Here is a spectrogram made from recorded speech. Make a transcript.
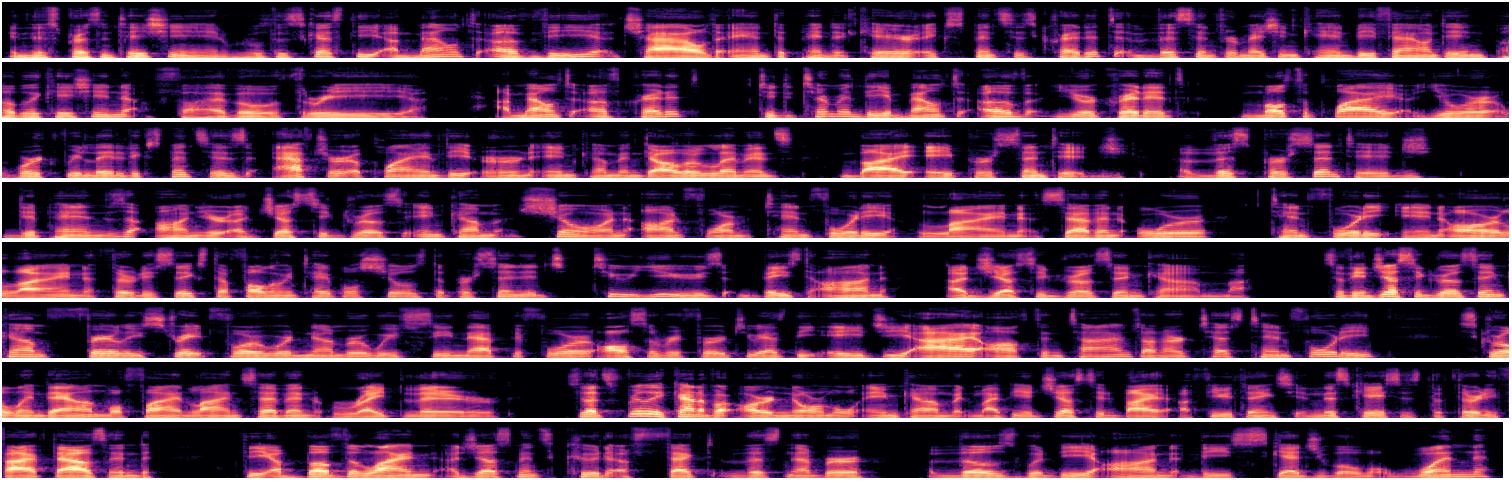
In this presentation, we will discuss the amount of the Child and Dependent Care Expenses Credit. This information can be found in Publication 503. Amount of credit. To determine the amount of your credit, multiply your work-related expenses after applying the earned income and dollar limits by a percentage. This percentage depends on your adjusted gross income shown on Form 1040, line 7, or 1040 NR line 36. The following table shows the percentage to use based on adjusted gross income. So the adjusted gross income, fairly straightforward number. We've seen that before, also referred to as the AGI oftentimes on our test 1040. Scrolling down, we'll find line 7 right there. So that's really kind of our normal income. It might be adjusted by a few things. In this case, it's the 35,000. The above the line adjustments could affect this number those would be on the schedule one.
